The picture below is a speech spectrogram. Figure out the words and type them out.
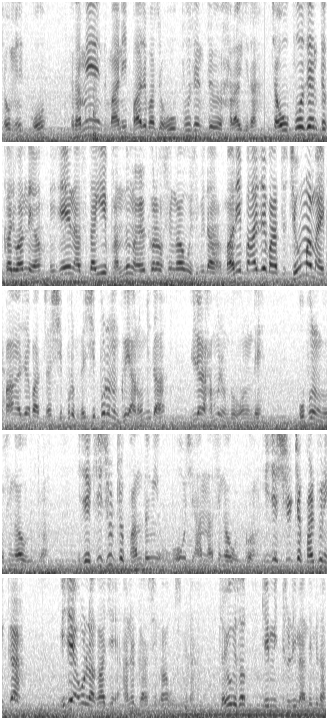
조금 있고 그 다음에 많이 빠져봤자 5% 하락이다. 자 5%까지 왔네요. 이제 나스닥이 반등을 할 거라고 생각하고 있습니다. 많이 빠져봤자 정말 많이 빠져봤자 10%입니다. 10%는 거의 안 옵니다. 1년에 한 번 정도 오는데 5% 정도 생각하고 있고요 이제 기술적 반등이 오지 않나 생각하고 있고 이제 실적 발표니까 이제 올라가지 않을까 생각하고 있습니다. 자 여기서 개미 틀리면 안됩니다.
